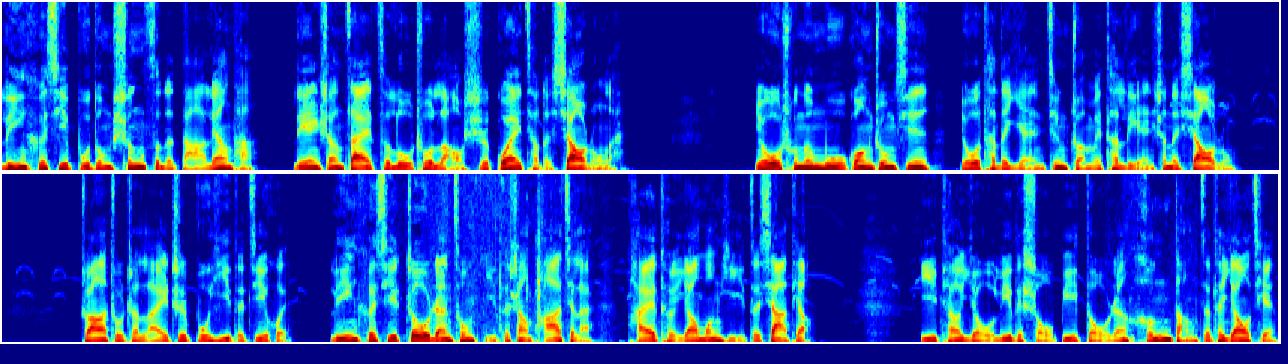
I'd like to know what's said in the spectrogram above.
林和熙不动声色地打量他，脸上再次露出老实乖巧的笑容来。尤虫的目光重心。由他的眼睛转为他脸上的笑容，抓住这来之不易的机会，林和熙骤然从椅子上爬起来，抬腿要往椅子下跳，一条有力的手臂陡然横挡在他腰前，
